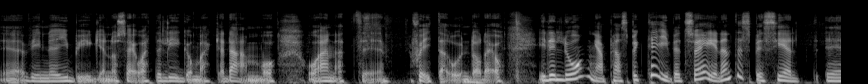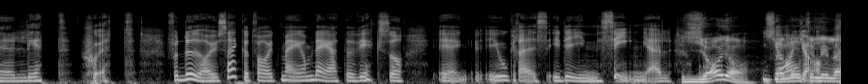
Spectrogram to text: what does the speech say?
eh, vid nybyggen och så, att det ligger makadam och, och annat eh, skit där under då. I det långa perspektivet så är det inte speciellt eh, lättskött. För du har ju säkert varit med om det, att det växer eh, ogräs i din singel. Ja, ja. Sen Ja, åker ja. lilla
